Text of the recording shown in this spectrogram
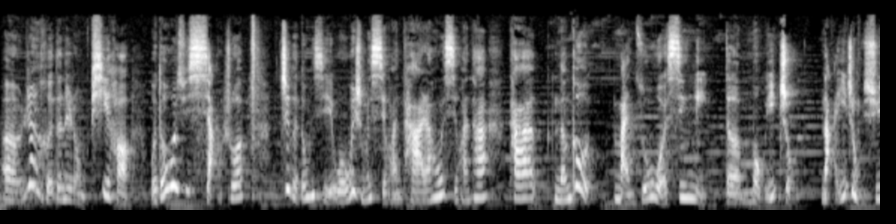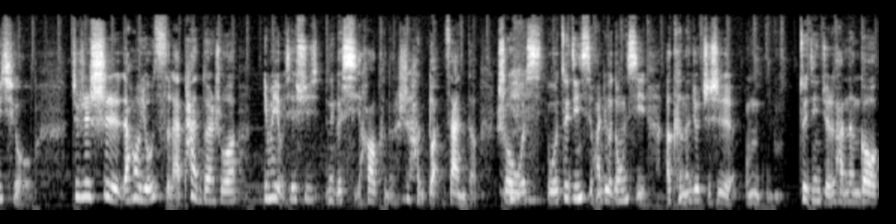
呃任何的那种癖好，我都会去想说，这个东西我为什么喜欢它，然后我喜欢它，它能够满足我心里的某一种哪一种需求，就是是，然后由此来判断说，因为有些需那个喜好可能是很短暂的，说我喜我最近喜欢这个东西，啊、可能就只是嗯。最近觉得它能够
